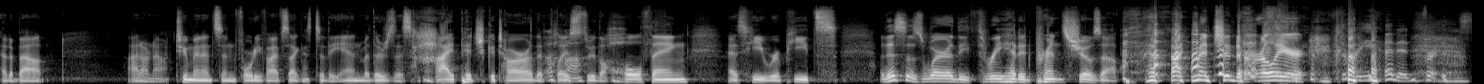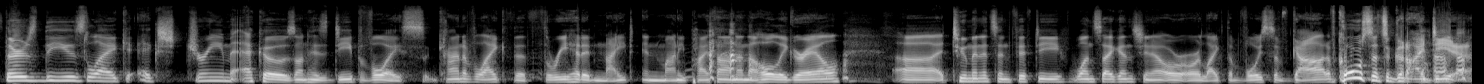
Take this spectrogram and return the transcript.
at about I don't know two minutes and forty five seconds to the end. But there's this high pitched guitar that plays Uh-huh. through the whole thing as he repeats. This is where the three headed prince shows up. I mentioned earlier. Three-headed prince. There's these like extreme echoes on his deep voice, kind of like the three headed knight in Monty Python and the Holy Grail. Uh, at two minutes and 51 seconds, you know, or, or like the voice of God. Of course, it's a good idea.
